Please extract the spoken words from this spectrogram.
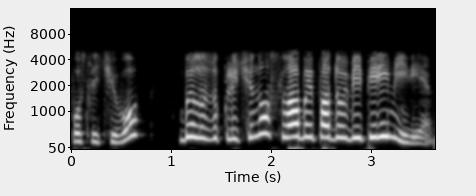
После чего было заключено слабое подобие перемирия.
